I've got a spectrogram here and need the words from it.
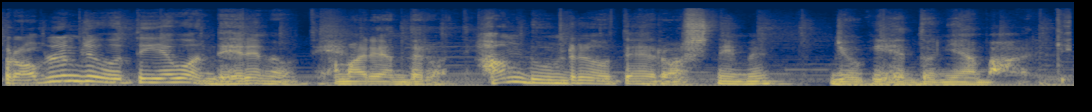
प्रॉब्लम जो होती है वो अंधेरे में होती है, हमारे अंदर होती है। हम ढूंढ रहे होते हैं रोशनी में, जो कि है दुनिया बाहर की।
